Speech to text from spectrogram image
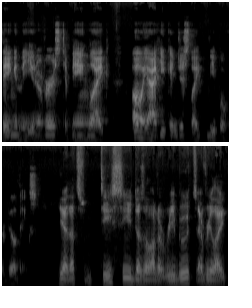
thing in the universe to being like, oh yeah, he can just like leap over buildings. yeah, that's DC does a lot of reboots every like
